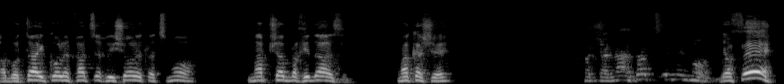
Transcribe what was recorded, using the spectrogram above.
רבותיי, כל אחד צריך לשאול את עצמו, מה פשט בחידה הזה? מה קשה? בשנה הזאת צריכים ללמוד. יפה.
